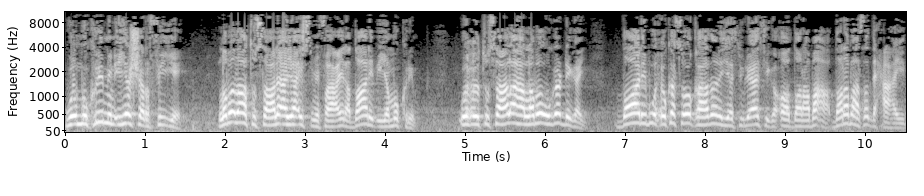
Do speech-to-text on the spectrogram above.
Wa mukrimin iyo sharfiye. Labadaa tusaale ayaa ismi faacila daarib iyo mukrim. Wuxuu tusaalaha laba uga dhigay. Daarib wuxuu ka soo qaadanayaa hulaasiga oo daraba ah darabaa saddex ahayd.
